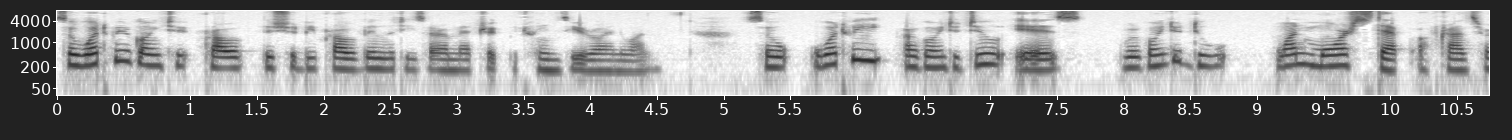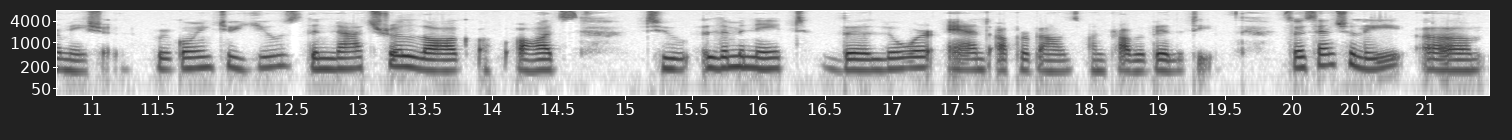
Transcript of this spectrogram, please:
So what we're going to, prob this should be probabilities are a metric between 0 and 1. So what we are going to do is we're going to do one more step of transformation we're going to use the natural log of odds to eliminate the lower and upper bounds on probability. So essentially, um,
